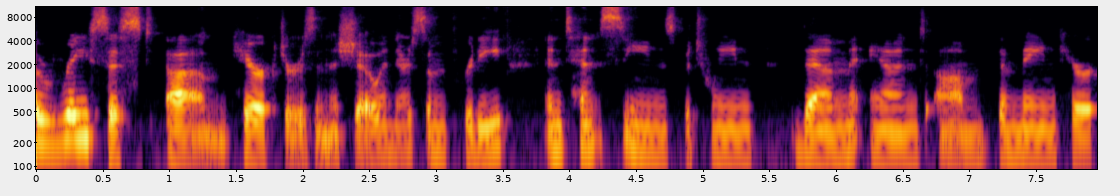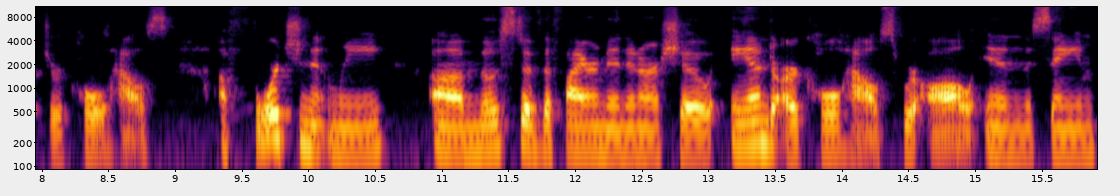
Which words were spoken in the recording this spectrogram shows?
the racist um, characters in the show, and there's some pretty intense scenes between them and um, the main character Coalhouse. Uh, fortunately, most of the firemen in our show and our Coalhouse were all in the same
